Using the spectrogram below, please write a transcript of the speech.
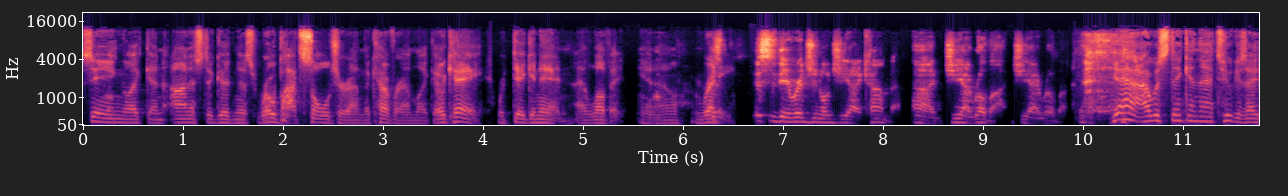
seeing like an honest to goodness robot soldier on the cover, I'm like, okay, we're digging in. I love it. You know, I'm ready. This is the original GI combat, uh, GI robot, GI robot. yeah, I was thinking that too because I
